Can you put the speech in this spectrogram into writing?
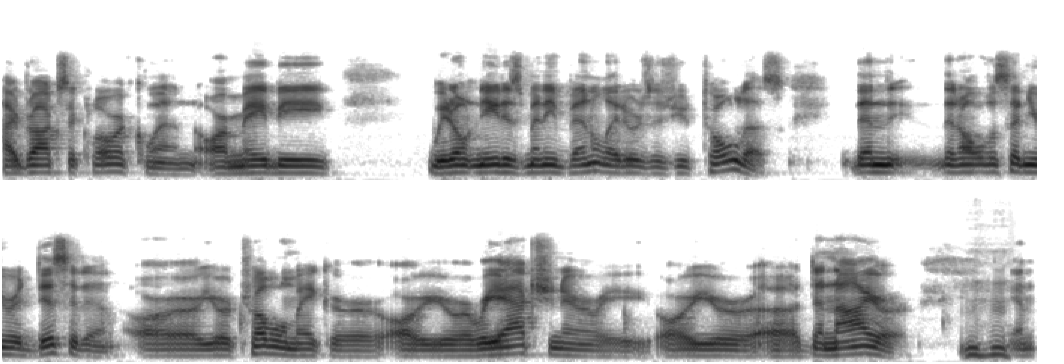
hydroxychloroquine, or maybe we don't need as many ventilators as you told us. Then, then all of a sudden you're a dissident, or you're a troublemaker, or you're a reactionary, or you're a denier, mm-hmm. and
